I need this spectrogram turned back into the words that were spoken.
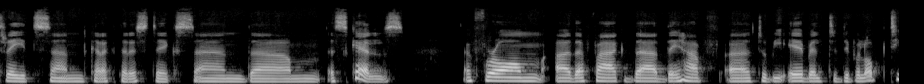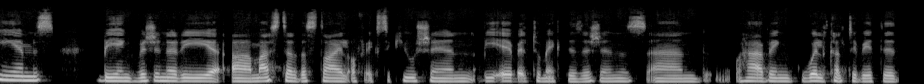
traits and characteristics and um, skills from uh, the fact that they have uh, to be able to develop teams, being visionary, uh, master the style of execution, be able to make decisions, and having well cultivated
